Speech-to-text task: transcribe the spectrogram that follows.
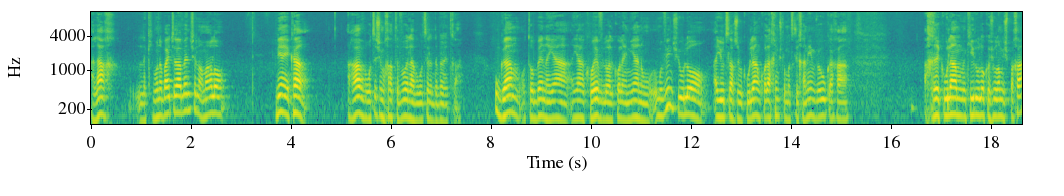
הלך לכיוון הבית של הבן שלו, אמר לו, בני היקר, הרב רוצה שמחר תבוא אליו, הוא רוצה לדבר איתך. הוא גם, אותו בן היה, היה כואב לו על כל העניין, הוא, הוא מבין שהוא לא היוצלח שבכולם, כל האחים שלו מצליחנים, והוא ככה אחרי כולם כאילו לא קשור למשפחה.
